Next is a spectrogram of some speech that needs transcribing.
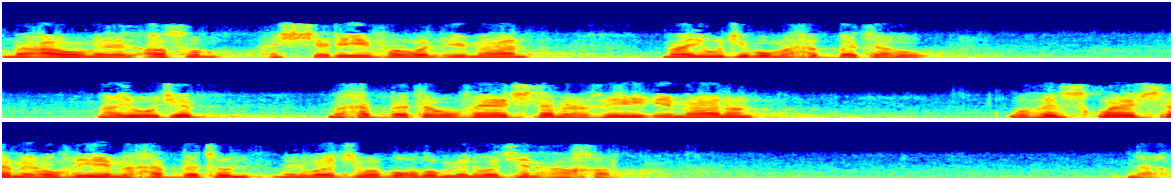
معه من الأصل الشريف وهو الإيمان ما يوجب محبته ما يوجب محبته فيجتمع فيه إيمان وفسق ويجتمع فيه محبة من وجه وبغض من وجه آخر. نعم.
